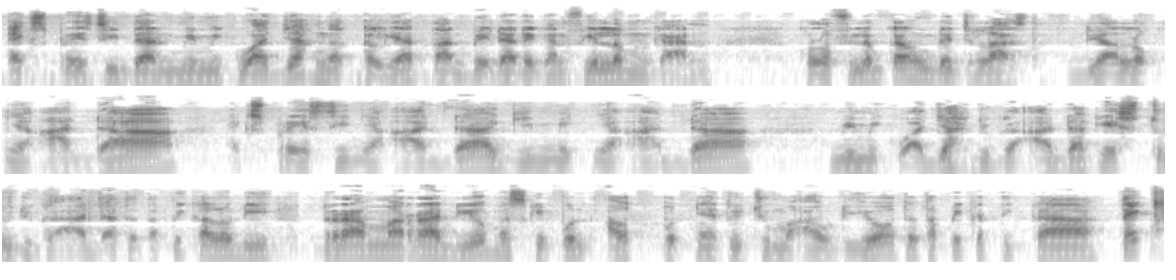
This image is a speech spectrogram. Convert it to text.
ekspresi dan mimik wajah nggak kelihatan beda dengan film kan. Kalau film kan udah jelas dialognya ada, ekspresinya ada, gimmicknya ada, mimik wajah juga ada, gestur juga ada. Tetapi kalau di drama radio meskipun outputnya itu cuma audio, tetapi ketika take,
